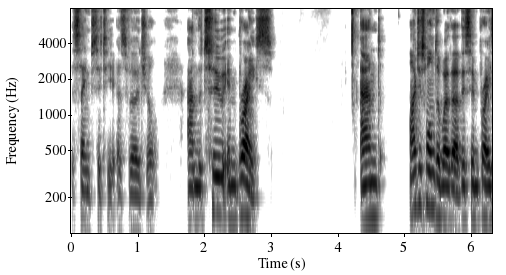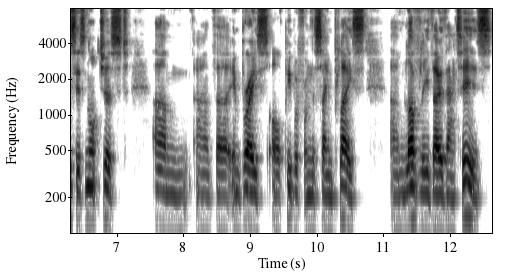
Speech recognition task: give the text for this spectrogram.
the same city as Virgil, and the two embrace. And I just wonder whether this embrace is not just um, uh, the embrace of people from the same place, um, lovely though that is,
